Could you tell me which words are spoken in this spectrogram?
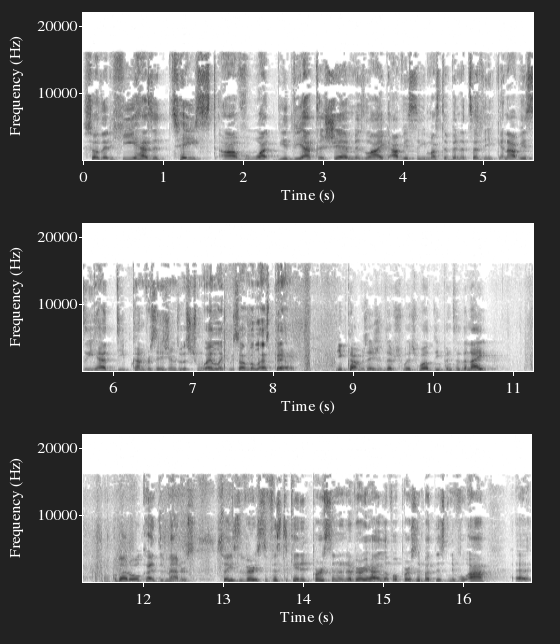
so that he has a taste of what Yediat Hashem is like. Obviously, he must have been a tzaddik, and obviously, he had deep conversations with Shmuel, like we saw in the last pair. Deep conversations with Shmuel deep into the night about all kinds of matters. So he's a very sophisticated person and a very high level person, but this nivu'ah uh,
